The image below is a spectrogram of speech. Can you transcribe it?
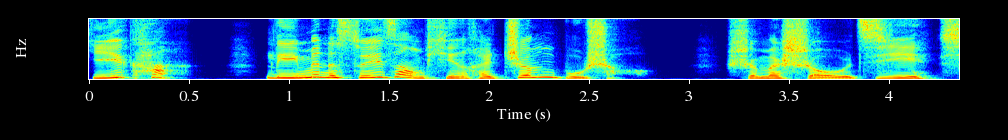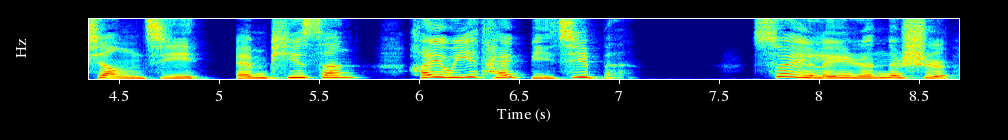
一看里面的随葬品还真不少，什么手机、相机、MP3，还有一台笔记本。最雷人的是，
